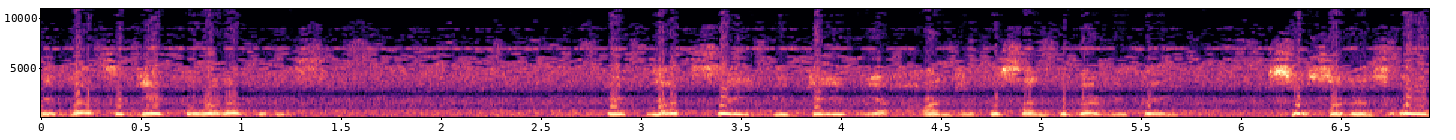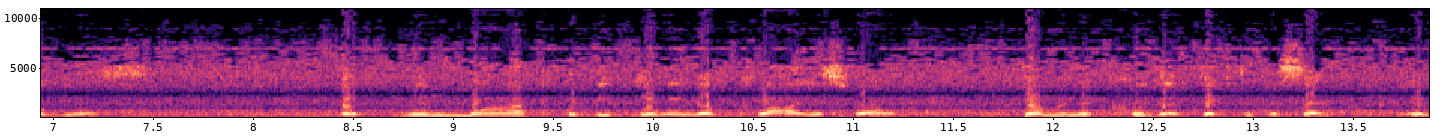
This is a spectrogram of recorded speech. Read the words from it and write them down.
it, that's a gift or whatever it is. If, let's say you gave me 100% of everything, so, so then it's all yours. If we mark the beginning of Klal Yisrael from an Akuda 50%, if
